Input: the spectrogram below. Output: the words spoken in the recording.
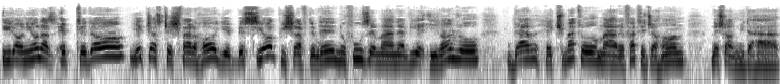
ایرانیان از ابتدا یکی از کشورهای بسیار پیشرفته نفوذ معنوی ایران رو در حکمت و معرفت جهان نشان می‌دهد.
